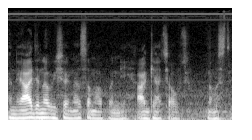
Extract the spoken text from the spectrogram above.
અને આજના વિષયના સમાપનની આજ્ઞા ચાહું છું નમસ્તે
